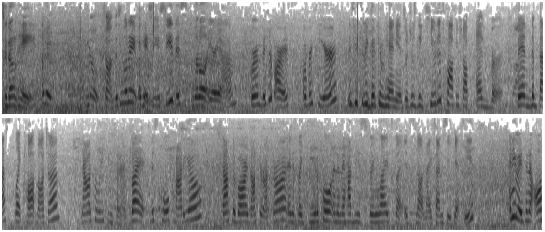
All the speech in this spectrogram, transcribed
So don't hate. Okay, no, Dom, this is what I, okay, so you see this little area. We're in Bishop Arts. Over here, this used to be Good Companions, which was the cutest coffee shop ever. They had the best, like, hot matcha. Now it's a leasing center. But this whole patio, that's a bar, that's a restaurant, and it's, like, beautiful. And then they have these string lights, but it's not nighttime, so you can't see. Anyways, and it all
